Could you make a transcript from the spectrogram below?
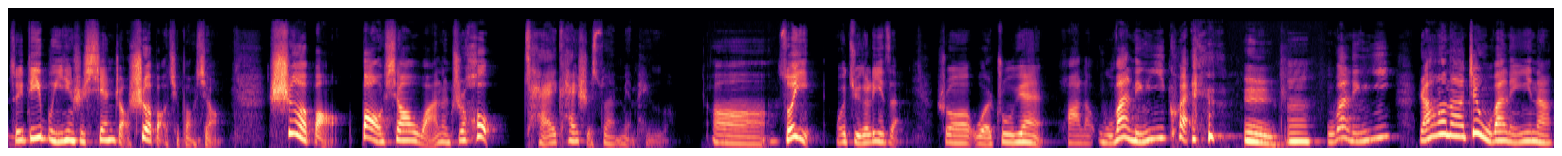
所以第一步一定是先找社保去报销，社保报销完了之后才开始算免赔额。哦，所以我举个例子，说我住院花了五万零一块，嗯嗯，五万零一，然后呢，这五万零一呢，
